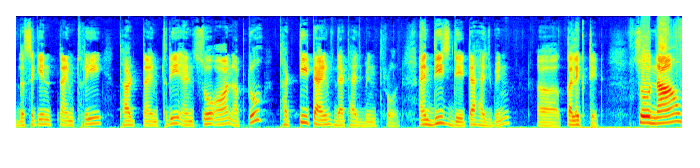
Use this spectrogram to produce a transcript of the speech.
the second time 3 third time 3 and so on up to 30 times that has been thrown. And these data has been uh, collected. So now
